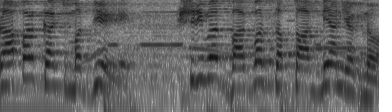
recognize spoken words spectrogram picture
રાપર કચ્છ મધ્યે, શ્રીમદ ભાગવત સપ્તાહ જ્ઞાન યજ્ઞ.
